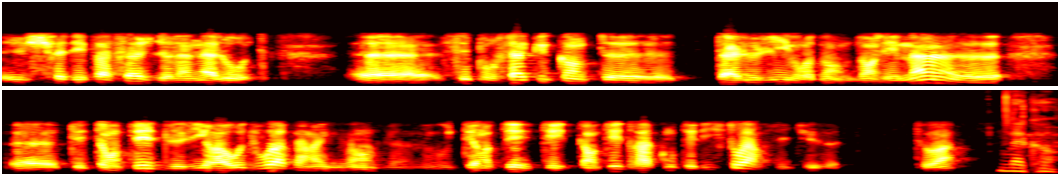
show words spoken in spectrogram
je fais des passages de l'un à l'autre. c'est pour ça que quand tu as le livre dans, dans les mains, euh, tu es tenté de le lire à haute voix, par exemple, ou tu es, tenté de raconter l'histoire, si tu veux. Toi D'accord.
